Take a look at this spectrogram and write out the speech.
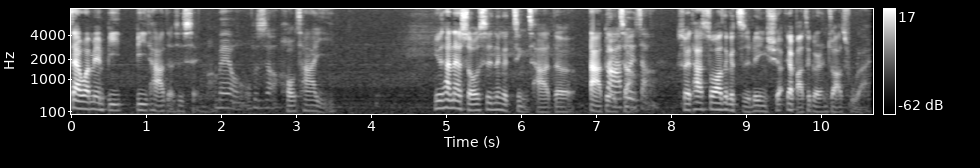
在外面逼逼他的是谁吗？没有，我不知道。侯差仪，因为他那时候是那个警察的大队长，所以他收到这个指令，需要要把这个人抓出来。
